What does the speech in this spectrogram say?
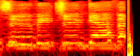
to be together.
